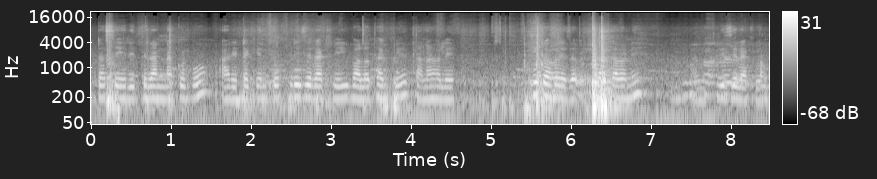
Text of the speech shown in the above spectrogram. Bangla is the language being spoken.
এটা সেহরিতে রান্না করব। আর এটা কিন্তু ফ্রিজে রাখলেই ভালো থাকবে। তা না হলে ফুটা হয়ে যাবে। যার কারণে আমি ফ্রিজে রাখলাম।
